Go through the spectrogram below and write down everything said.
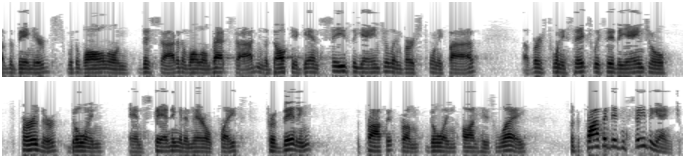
of the vineyards with a wall on this side and a wall on that side. And the donkey again sees the angel in verse 25. Uh, verse 26, we see the angel further going and standing in a narrow place, preventing the prophet from going on his way. But the prophet didn't see the angel.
